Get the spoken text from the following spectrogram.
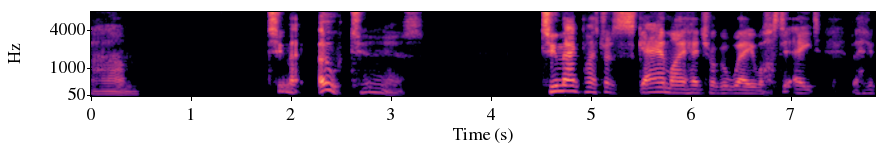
Um, two mag- oh two yes Two magpies tried to scare my hedgehog away whilst it ate. You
